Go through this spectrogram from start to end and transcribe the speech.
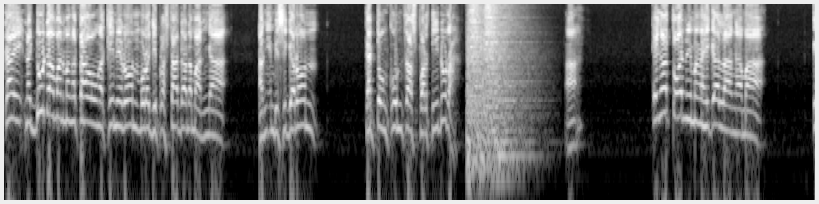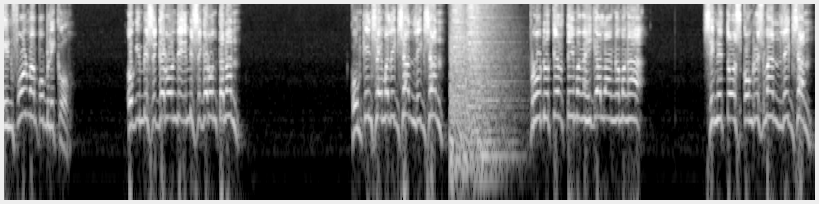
Kay nagduda man mga tao nga kiniron mura giplastada naman nga ang imbisigaron kadtong kontras partido ra. Ha? Kay nga to ni mga higala nga ma inform ang publiko og imbisigaron di imbisigaron tanan. Kung kinsay maligsan, ligsan. Pro Duterte mga higala nga mga senators, congressman, ligsan.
